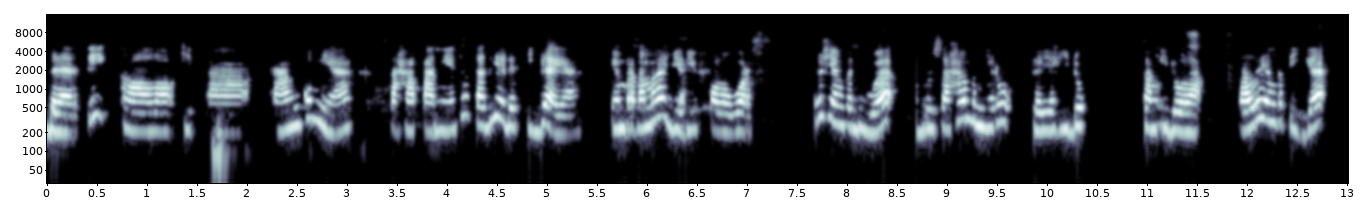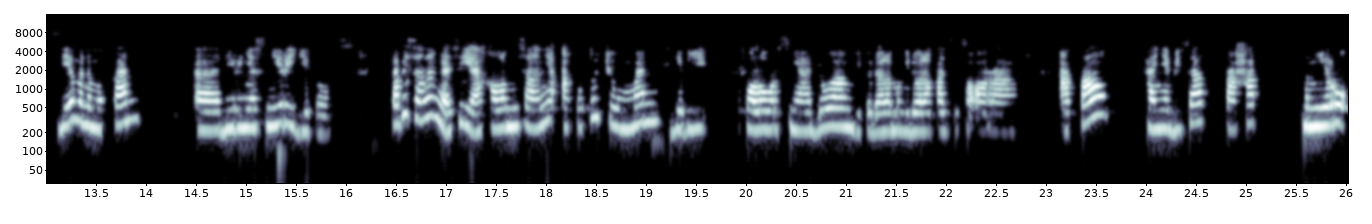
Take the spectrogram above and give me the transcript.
Berarti kalau kita rangkum ya tahapannya itu tadi ada tiga ya. Yang pertama jadi followers. Terus yang kedua berusaha meniru gaya hidup sang idola. Lalu yang ketiga dia menemukan uh, dirinya sendiri gitu. Tapi salah nggak sih ya kalau misalnya aku tuh cuman jadi followersnya doang gitu dalam mengidolakan seseorang atau hanya bisa tahap meniru.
